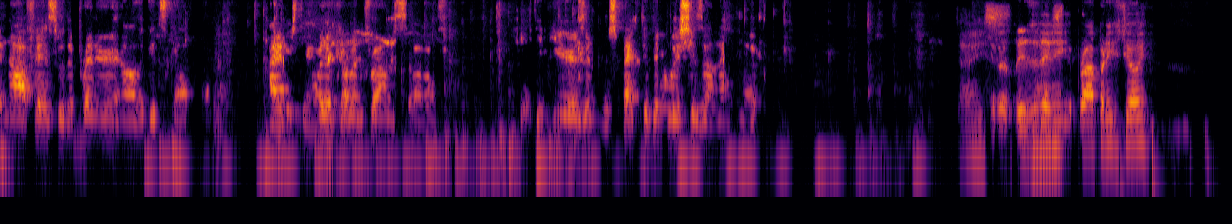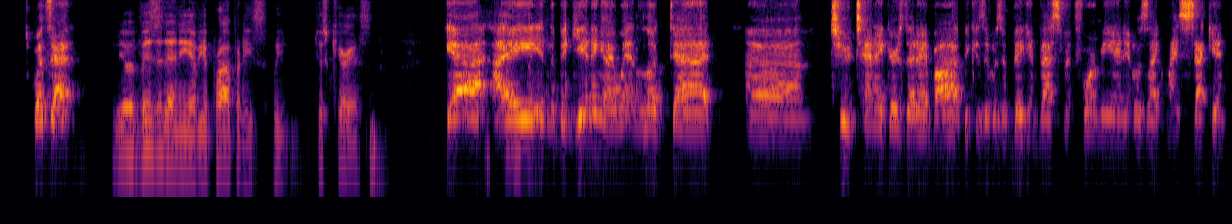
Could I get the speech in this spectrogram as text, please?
an office with a printer and all the good stuff. I understand where they're coming from, so shifted gears and respected their wishes on that note. Nice. You ever visit nice. any of your properties, Joey? What's that? Have you ever visit any of your properties? We, just curious. Yeah, I in the beginning I went and looked at um, two 10 acres that I bought because it was a big investment for me and it was like my second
